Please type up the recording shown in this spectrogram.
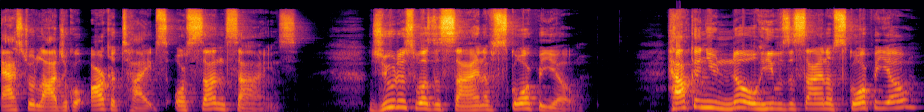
astrological archetypes or sun signs. Judas was the sign of Scorpio. How can you know he was the sign of Scorpio?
